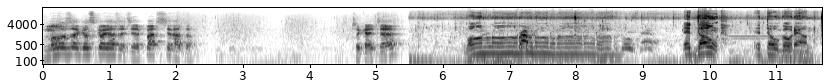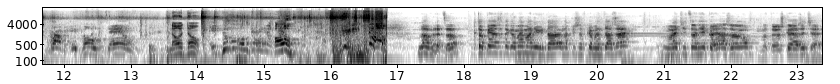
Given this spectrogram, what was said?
Może go skojarzycie. Patrzcie na to. Czekajcie. Down. It don't. It don't go down. Robert, it goes down. No, it don't. It do go down. Oh! Dobre, co? Kto kojarzy tego mema, niech da, napisze w komentarzach. No a ci, co nie kojarzą, no to już kojarzycie.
